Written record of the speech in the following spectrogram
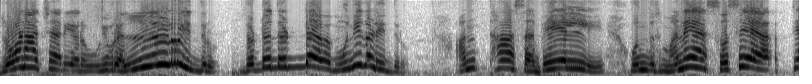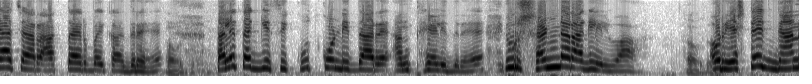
ದ್ರೋಣಾಚಾರ್ಯರು ಇವರೆಲ್ಲರೂ ಇದ್ದರು ದೊಡ್ಡ ದೊಡ್ಡ ಮುನಿಗಳಿದ್ದರು ಅಂಥ ಸಭೆಯಲ್ಲಿ ಒಂದು ಮನೆಯ ಸೊಸೆಯ ಅತ್ಯಾಚಾರ ಆಗ್ತಾ ಇರಬೇಕಾದ್ರೆ ತಲೆ ತಗ್ಗಿಸಿ ಕೂತ್ಕೊಂಡಿದ್ದಾರೆ ಅಂತ ಹೇಳಿದರೆ ಇವರು ಷಂಡರಾಗ್ಲಿಲ್ವಾ? ಅವ್ರು ಎಷ್ಟೇ ಜ್ಞಾನ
